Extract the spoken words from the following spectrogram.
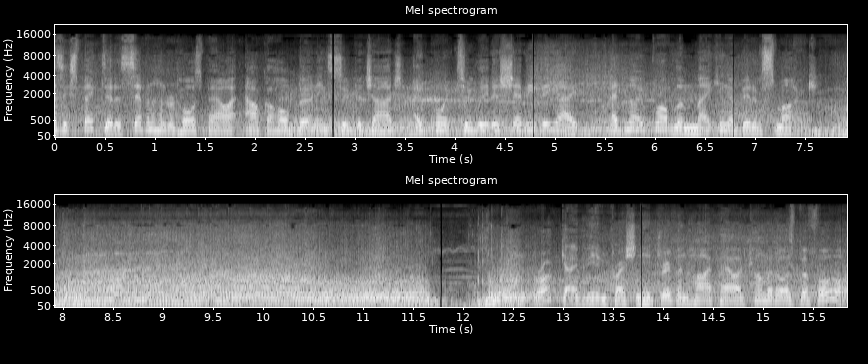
As expected, a 700 horsepower alcohol burning supercharged 8.2 litre Chevy V8 had no problem making a bit of smoke. Brock gave the impression he'd driven high-powered Commodores before.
